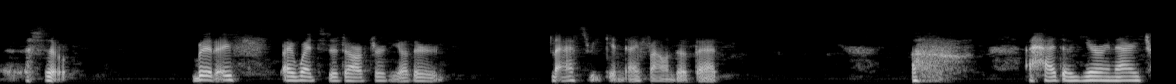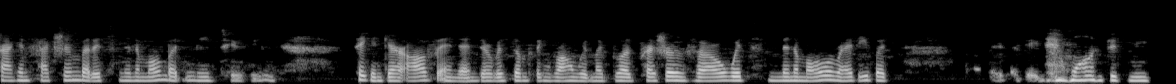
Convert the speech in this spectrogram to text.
Uh, so, but I, I went to the doctor the other last weekend. I found out that uh, had a urinary tract infection, but it's minimal, but need to be taken care of. And then there was something wrong with my blood pressure, though it's minimal already, but they, they wanted me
